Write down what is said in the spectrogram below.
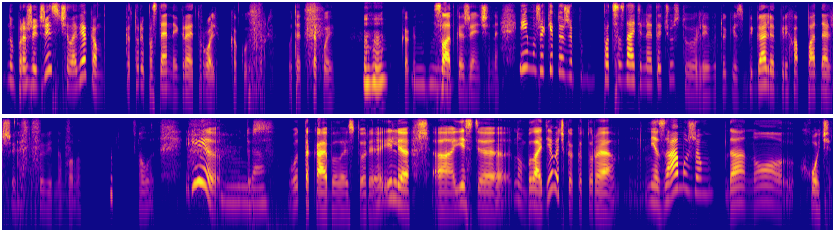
ну, прожить жизнь с человеком, который постоянно играет роль какую-то. Вот это такой Мгм. как Мгм. сладкой женщины. И мужики тоже подсознательно это чувствовали, и в итоге сбегали от греха подальше, их только видно было. Вот. И то М-да. есть, вот такая была история. Или а, есть, э, ну, была девочка, которая не замужем, да, но хочет.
